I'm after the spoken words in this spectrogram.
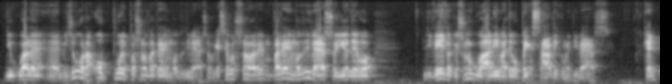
di uguale eh, misura, oppure possono variare in modo diverso? Perché se possono variare in modo diverso io devo, li vedo che sono uguali, ma devo pensarli come diversi. Ok?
